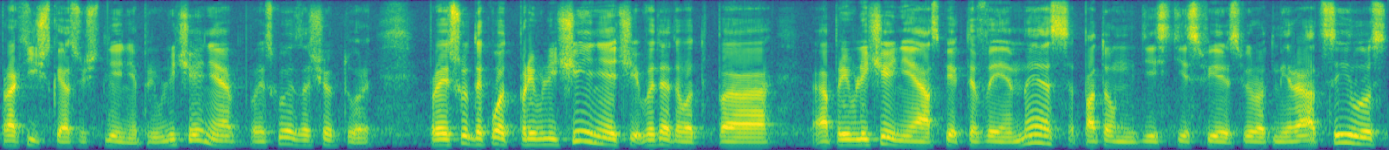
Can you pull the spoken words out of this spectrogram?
практическое осуществление привлечения происходит за счет Торы. Происходит, так вот, привлечение, вот это вот по, а, привлечение аспекта ВМС, потом 10 сфер, сферот мира Ацилус,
